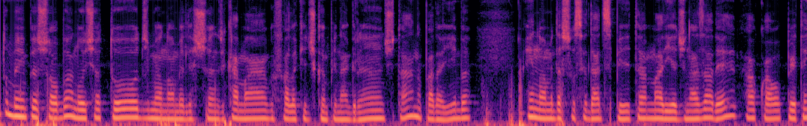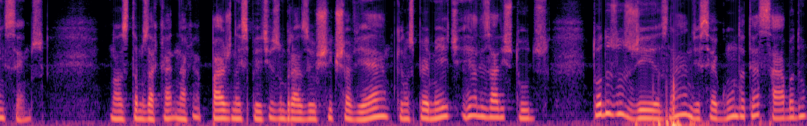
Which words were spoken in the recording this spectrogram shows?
Muito bem, pessoal. Boa noite a todos. Meu nome é Alexandre Camargo, falo aqui de Campina Grande, tá? Na Paraíba, em nome da Sociedade Espírita Maria de Nazaré, a qual pertencemos. Nós estamos aqui na página Espiritismo Brasil Chico Xavier, que nos permite realizar estudos todos os dias, né? De segunda até sábado,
